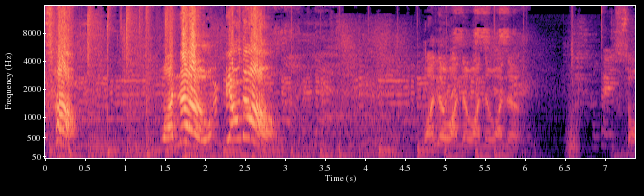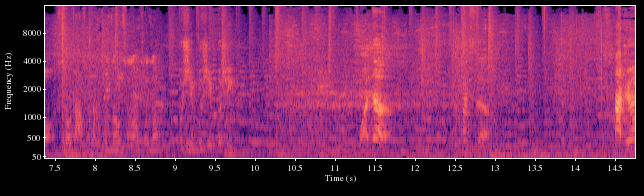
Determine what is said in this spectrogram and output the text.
操！完了，我被飙到！完了完了完了完了！手手打手打手中手中手中，不行不行不行！完了，快死了！大绝！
